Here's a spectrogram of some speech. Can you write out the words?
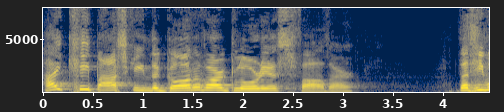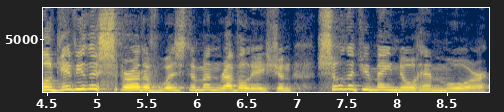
I keep asking the God of our glorious Father that he will give you the spirit of wisdom and revelation so that you may know him more.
